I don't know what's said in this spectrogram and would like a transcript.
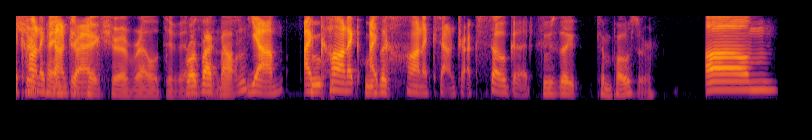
Sure iconic paints a soundtrack? picture of relative Brokeback innocence. Mountain? Yeah, iconic, who's the- iconic soundtrack. So good. Who's the composer? Um,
